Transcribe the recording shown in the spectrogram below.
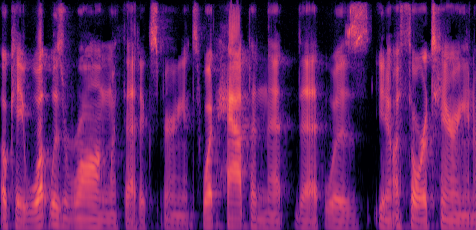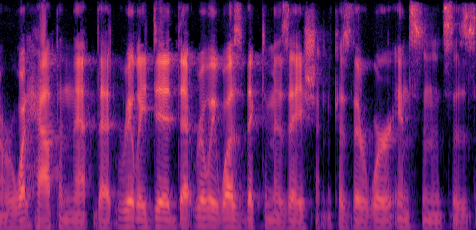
okay, what was wrong with that experience? What happened that that was you know authoritarian, or what happened that that really did that really was victimization? Because there were instances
